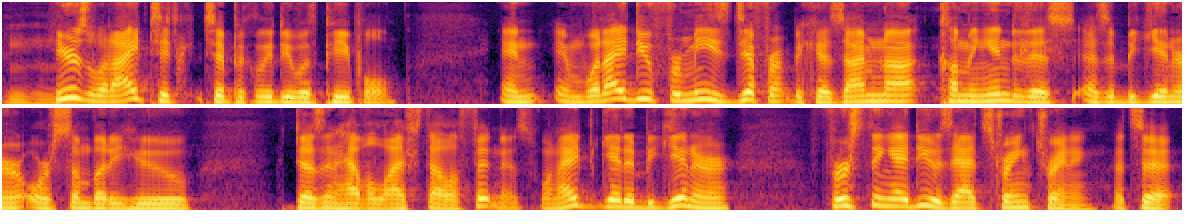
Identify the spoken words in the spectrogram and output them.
here's what i typically do with people and and what I do for me is different because I'm not coming into this as a beginner or somebody who doesn't have a lifestyle of fitness. When I get a beginner, first thing I do is add strength training. That's it.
